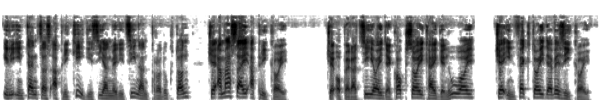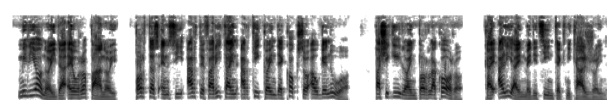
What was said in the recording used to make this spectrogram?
Ili intensas applicigi sian medicinan producton ce amasai applicoi ce operazioi de coxoi cae genuoi, ce infectoi de vesicoi. Milionoi da europanoi portas en si artefaritain articoin de coxo au genuo, pasigiloin por la coro, cae aliaen medicin technicajoin.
